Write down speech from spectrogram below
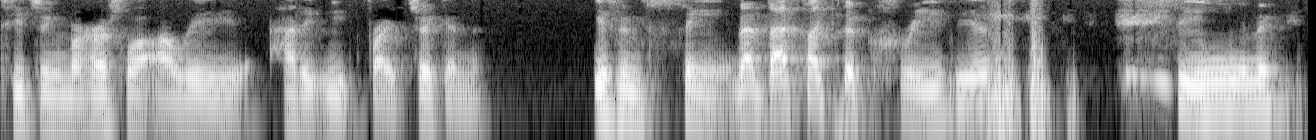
teaching Mahershala Ali how to eat fried chicken is insane. That that's like the craziest scene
